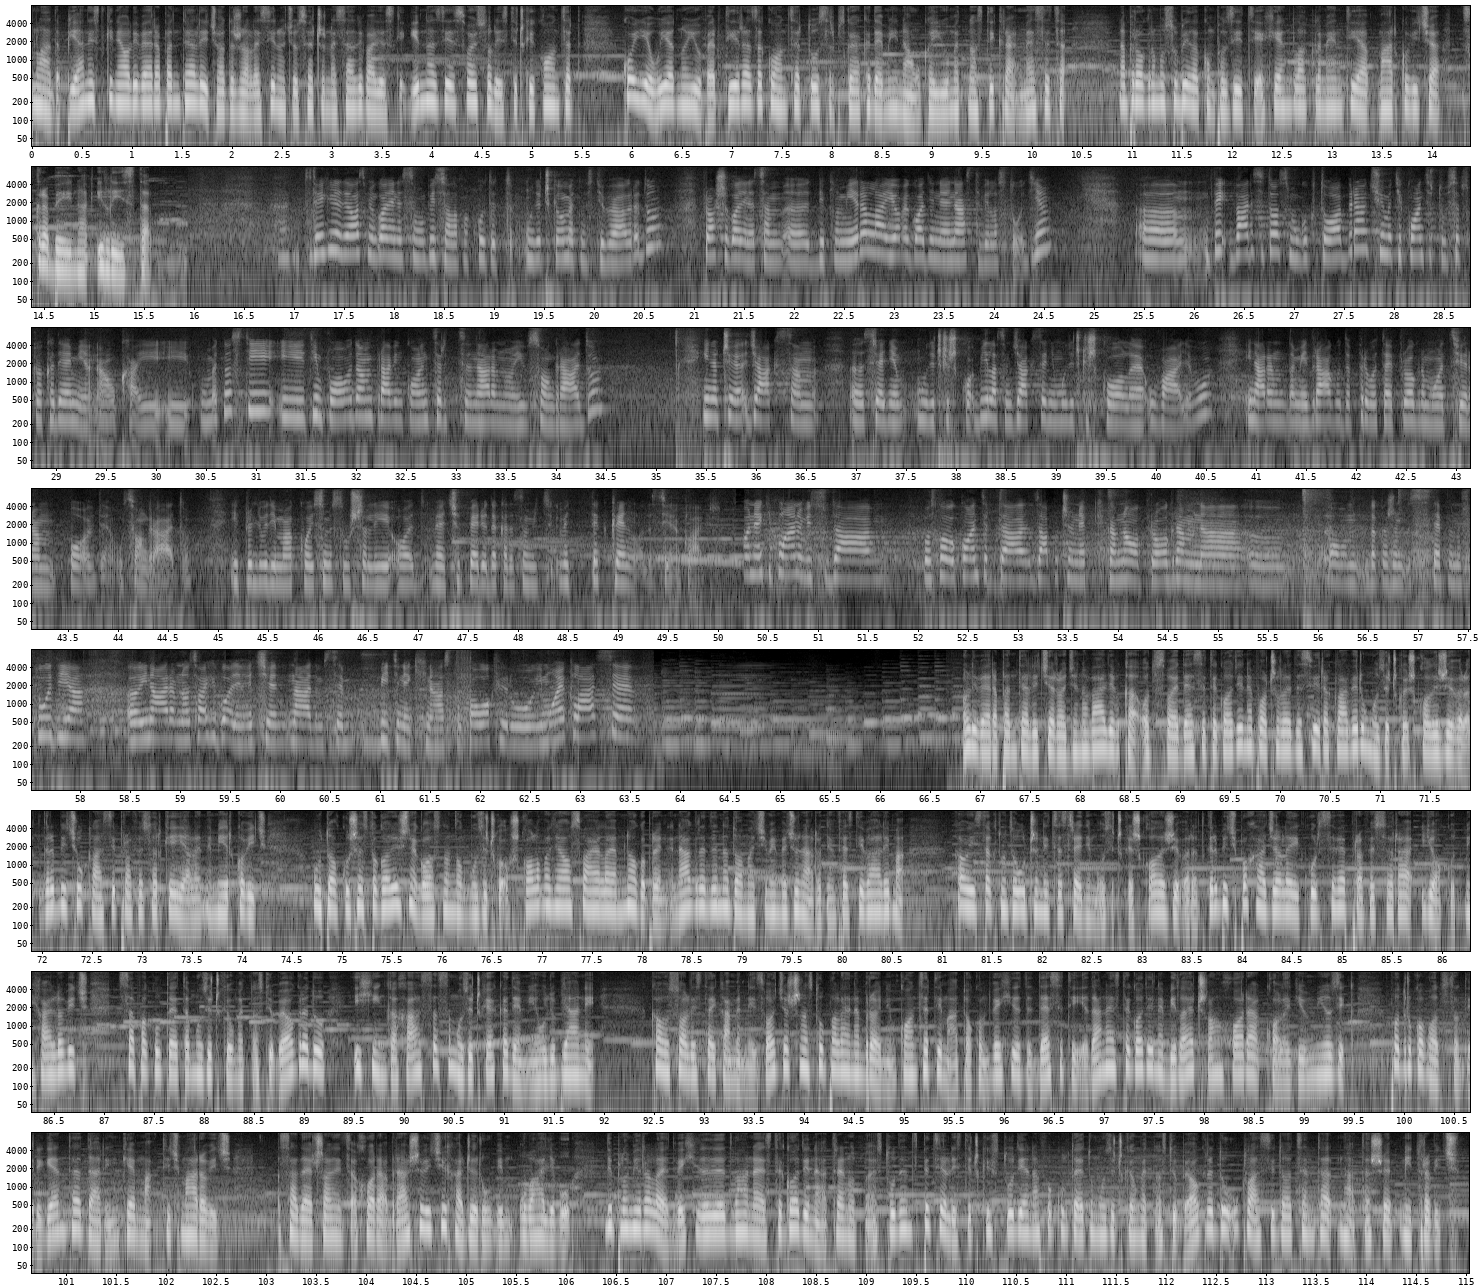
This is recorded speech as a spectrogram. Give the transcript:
Mlada pijanistkinja Olivera Pantelić održala je sinoć u svečanoj sali Valjevske gimnazije svoj solistički koncert, koji je ujedno i uvertira za koncert u Srpskoj akademiji nauka i umetnosti krajem meseca. Na programu su bile kompozicije Hendla, Klementija, Markovića, Skrabejna i Lista. 2008. godine sam upisala fakultet muzičke umetnosti u Beogradu. Prošle godine sam e, diplomirala i ove godine nastavila studije. Ehm, 28. oktobra ću imati koncert u Srpskoj akademiji nauka i umetnosti i tim povodom pravim koncert naravno i u svom gradu. Inače, džak sam eh, srednje muzičke škole, bila sam džak srednje muzičke škole u Valjevu i naravno da mi je drago da prvo taj program odsviram ovde, u svom gradu i pred ljudima koji su me slušali od već od perioda kada sam već tek krenula da sviram klavir. Neki planovi su da posle ovog koncerta započeo nekakav novo program na uh, ovom, da kažem, stepenu studija uh, i naravno svake godine će, nadam se, biti nekih nastupa u okviru i moje klase. Olivera Pantelić je rođena Valjevka. Od svoje desete godine počela je da svira klavir u muzičkoj školi Živorad Grbić u klasi profesorke Jelene Mirković. U toku šestogodišnjeg osnovnog muzičkog školovanja osvajala je mnogobrojne nagrade na domaćim i međunarodnim festivalima. Kao istaknuta učenica Srednje muzičke škole Živorad Grbić pohađala je i kurseve profesora Jokut Mihajlović sa Fakulteta muzičke umetnosti u Beogradu i Hinka Hasa sa Muzičke akademije u Ljubljani. Kao solista i kamerni izvođač nastupala je na brojnim koncertima, a tokom 2010. i 2011. godine bila je član hora Collegium Music pod rukovodstvom dirigenta Darinke Matić-Marović. Sada je članica Hora Brašević i Hadži Ruvim u Valjevu. Diplomirala je 2012. godine, a trenutno je student specijalističkih studija na Fakultetu muzičke umetnosti u Beogradu u klasi docenta Nataše Mitrović.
